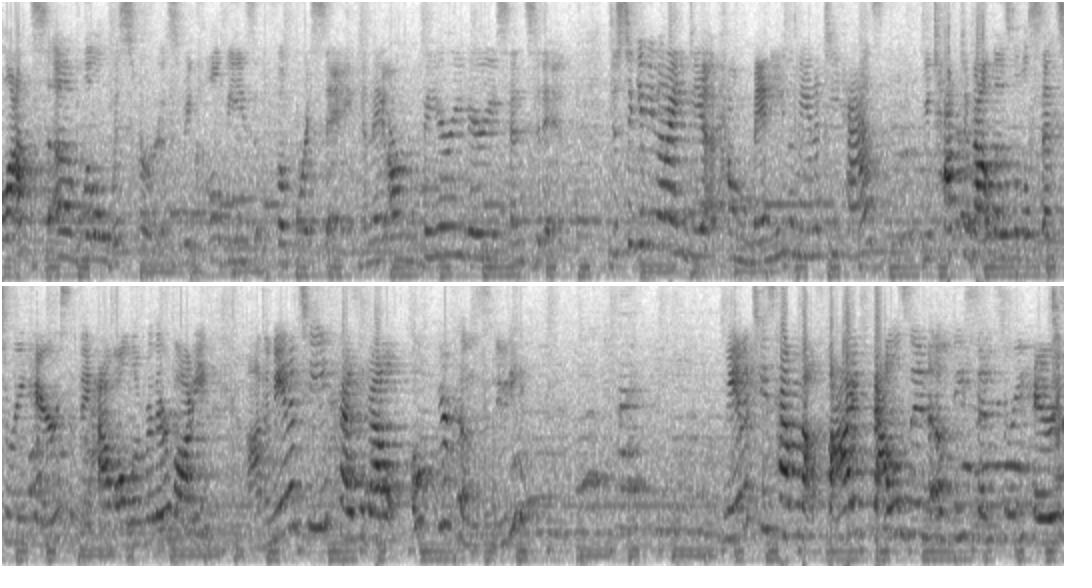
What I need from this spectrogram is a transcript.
lots of little whiskers. We call these vibrissae, and they are very, very sensitive. Just to give you an idea of how many the manatee has, we talked about those little sensory hairs that they have all over their body. Uh, the manatee has about, oh, here comes Snooty. Manatees have about 5,000 of these sensory hairs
